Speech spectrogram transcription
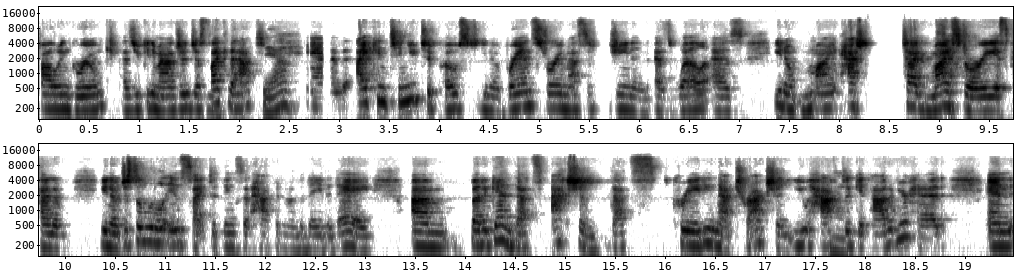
following grew, as you can imagine, just like that. Yeah. And I continue to post, you know, brand story messaging and as well as, you know, my hashtag my story is kind of, you know, just a little insight to things that happen on the day to day. Um, but again, that's action. That's creating that traction. You have yeah. to get out of your head and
